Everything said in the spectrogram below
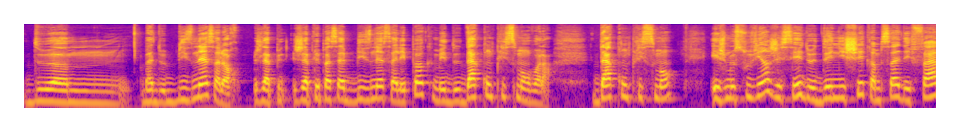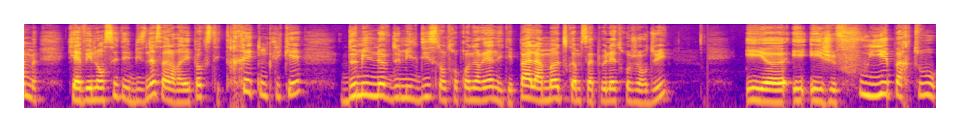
de, euh, bah, de business. Alors, je n'appelais pas ça business à l'époque, mais d'accomplissement, voilà. D'accomplissement. Et je me souviens, j'essayais de dénicher comme ça des femmes qui avaient lancé des business. Alors, à l'époque, c'était très compliqué. 2009-2010, l'entrepreneuriat n'était pas à la mode comme ça peut l'être aujourd'hui. Euh, et, je fouillais partout.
